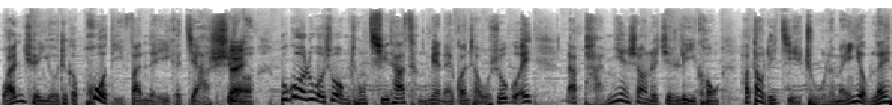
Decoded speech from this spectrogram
完全有这个破底翻的一个架势哦。不过如果说我们从其他层面来观察，我说过，哎，那盘面上的这些利空，它到底解除了没有嘞？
